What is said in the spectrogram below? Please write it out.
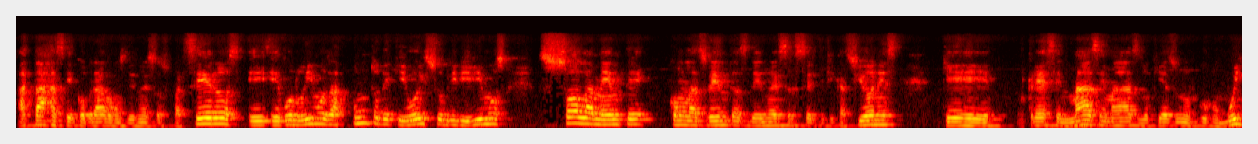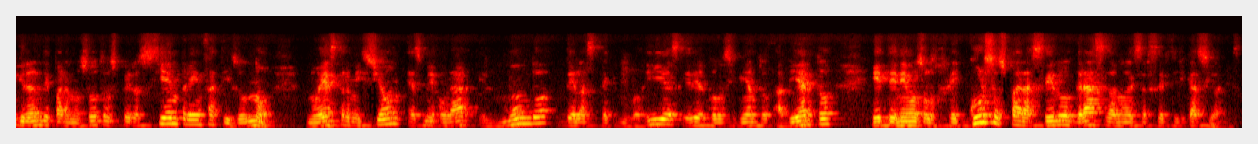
atajas que cobrábamos de nuestros parceros, e evoluimos a punto de que hoy sobrevivimos solamente con las ventas de nuestras certificaciones, que crecen más y más, lo que es un orgullo muy grande para nosotros, pero siempre enfatizo, no, nuestra misión es mejorar el mundo de las tecnologías y del conocimiento abierto y tenemos los recursos para hacerlo gracias a nuestras certificaciones.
